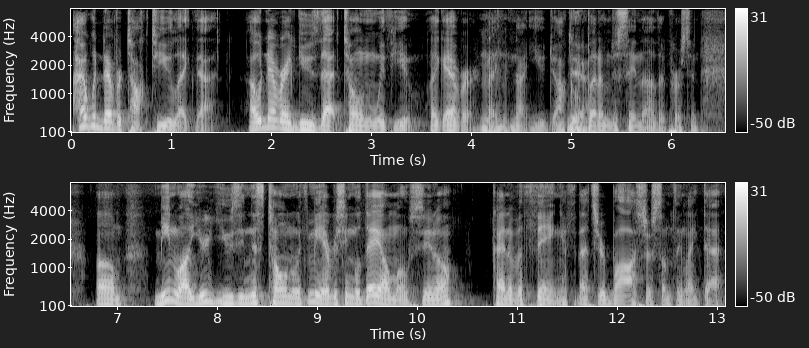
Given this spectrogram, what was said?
I would never talk to you like that. I would never use that tone with you like ever. Like, not you Jocko Yeah. but I'm just saying the other person. Um meanwhile you're using this tone with me every single day almost you know kind of a thing if that's your boss or something like that.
